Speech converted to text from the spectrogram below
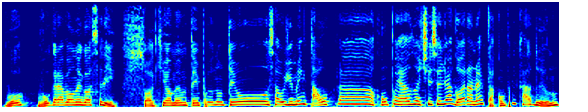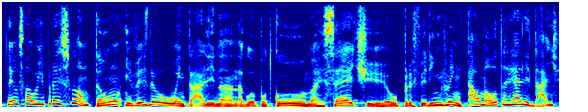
vou, vou gravar um negócio ali. Só que ao mesmo tempo eu não tenho saúde mental para acompanhar as notícias de agora, né? Tá complicado, eu não tenho saúde para isso não. Então, em vez de eu entrar ali na, na Globo.com, no R7, eu preferi inventar uma outra realidade,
